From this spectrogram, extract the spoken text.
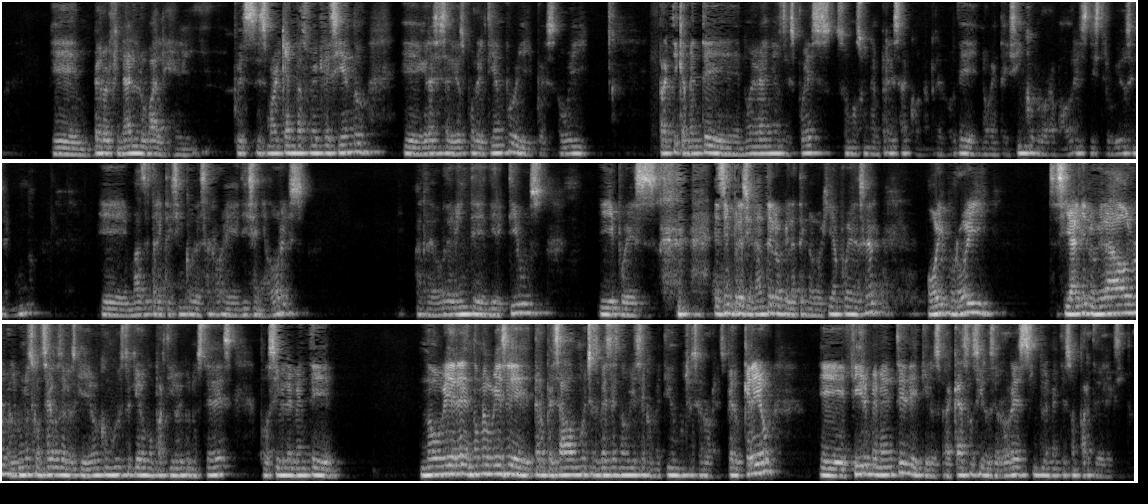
Eh, pero al final lo vale. Eh, pues Smart Canvas fue creciendo, eh, gracias a Dios por el tiempo y pues hoy prácticamente nueve años después somos una empresa con alrededor de 95 programadores distribuidos en el mundo, más de 35 diseñadores, alrededor de 20 directivos y pues es impresionante lo que la tecnología puede hacer. Hoy por hoy si alguien me hubiera dado algunos consejos de los que yo con gusto quiero compartir hoy con ustedes, posiblemente no, hubiera, no me hubiese tropezado muchas veces, no hubiese cometido muchos errores, pero creo eh, firmemente de que los fracasos y los errores simplemente son parte del éxito.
